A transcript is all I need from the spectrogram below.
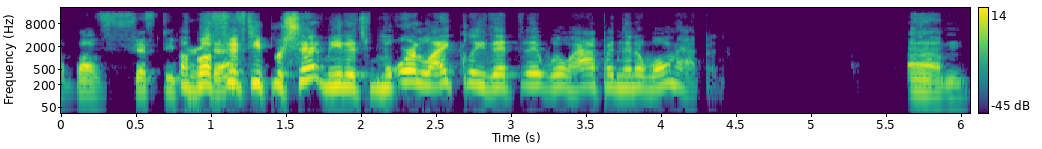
Above 50%. Above 50%. I mean, it's more likely that it will happen than it won't happen. Um,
